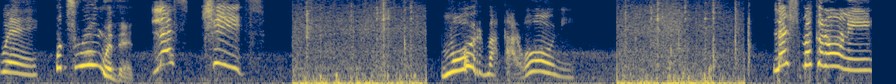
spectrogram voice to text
way. What's wrong with it? Less cheese! More macaroni. Less macaroni!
